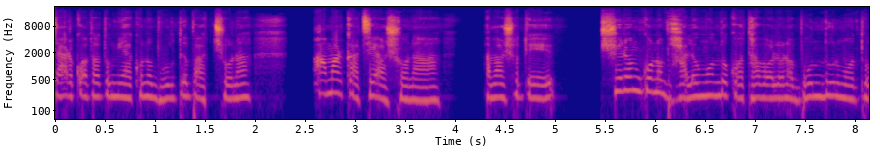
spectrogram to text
যার কথা তুমি এখনও ভুলতে পারছ না, আমার কাছে আসো না। আমার সাথে সেরম কোনো ভালো মন্দ কথা বলো না, বন্ধুর মতো,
